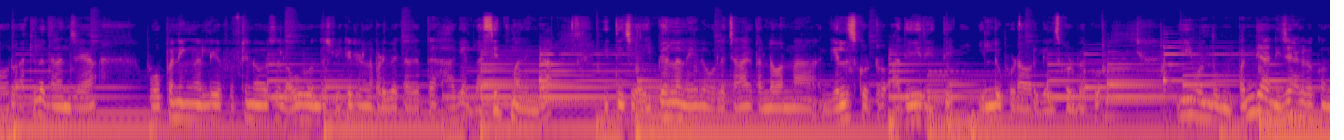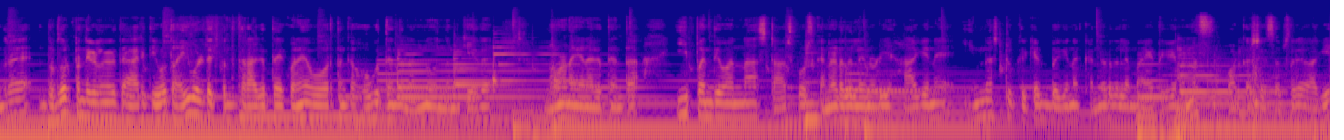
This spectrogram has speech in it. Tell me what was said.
ಅವರು ಅಖಿಲ ಧನಂಜಯ ಓಪನಿಂಗ್ನಲ್ಲಿ ಫಿಫ್ಟೀನ್ ಓವರ್ಸಲ್ಲಿ ಅವರು ಒಂದಷ್ಟು ವಿಕೆಟ್ಗಳನ್ನ ಪಡಿಬೇಕಾಗುತ್ತೆ. ಹಾಗೆ ಲಸಿತ್ ಮಲಿಂಗ ಇತ್ತೀಚೆಗೆ ಐ ಪಿ ಎಲ್ನಲ್ಲಿ ಏನು ಒಳ್ಳೆ ಚೆನ್ನಾಗಿ ತಂಡವನ್ನು ಗೆಲ್ಲಿಸ್ಕೊಟ್ರು ಅದೇ ರೀತಿ ಇಲ್ಲೂ ಕೂಡ ಅವ್ರು ಗೆಲ್ಲಿಸ್ಕೊಡ್ಬೇಕು ಈ ಒಂದು ಪಂದ್ಯ ನಿಜ ಹೇಳಬೇಕು ಅಂದರೆ ದೊಡ್ಡ ದೊಡ್ಡ ಪಂದ್ಯಗಳೇನಿರುತ್ತೆ ಆ ರೀತಿ ಇವತ್ತು ಹೈ ವೋಲ್ಟೇಜ್ ಪಂದ್ಯ ಥರ ಆಗುತ್ತೆ. ಕೊನೆ ಓವರ್ ತನಕ ಹೋಗುತ್ತೆ ಅಂತ ನನ್ನ ಒಂದು ನಂಬಿಕೆ ಇದೆ. ನೋಡೋಣ ಏನಾಗುತ್ತೆ ಅಂತ. ಈ ಪಂದ್ಯವನ್ನು ಸ್ಟಾರ್ ಸ್ಪೋರ್ಟ್ಸ್ ಕನ್ನಡದಲ್ಲೇ ನೋಡಿ. ಹಾಗೆಯೇ ಇನ್ನಷ್ಟು ಕ್ರಿಕೆಟ್ ಬಗ್ಗೆನ ಕನ್ನಡದಲ್ಲೇ ಮಾಹಿತಿಗೆ ನನ್ನ ಪಾಡ್ಕಾಸ್ಟ್ಗೆ ಸಬ್ಸ್ಕ್ರೈಬ್ ಆಗಿ.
